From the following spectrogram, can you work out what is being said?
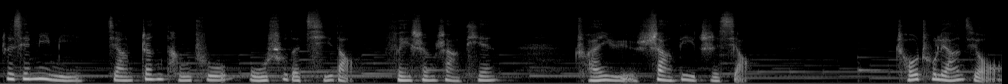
这些秘密将蒸腾出无数的祈祷，飞升上天，传与上帝知晓。踌躇良久，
